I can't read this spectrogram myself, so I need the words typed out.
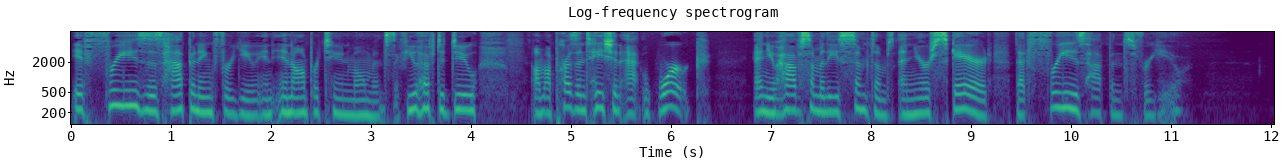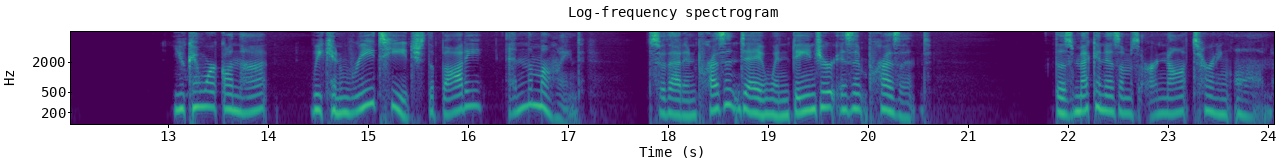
If freeze is happening for you in inopportune moments, if you have to do um, a presentation at work and you have some of these symptoms and you're scared that freeze happens for you, you can work on that we can reteach the body and the mind so that in present day, when danger isn't present, those mechanisms are not turning on.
